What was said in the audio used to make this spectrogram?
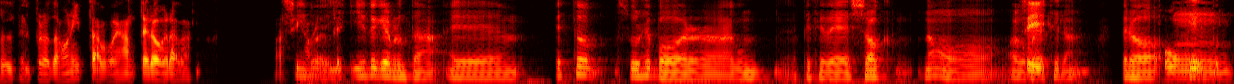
el del protagonista, pues anterógrada, Sí, pues, básicamente. y yo te quiero preguntar, eh, ¿esto surge por alguna especie de shock, ¿no? O algo por el Sí. estilo, ¿no? Pero, ¿qué, Un-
